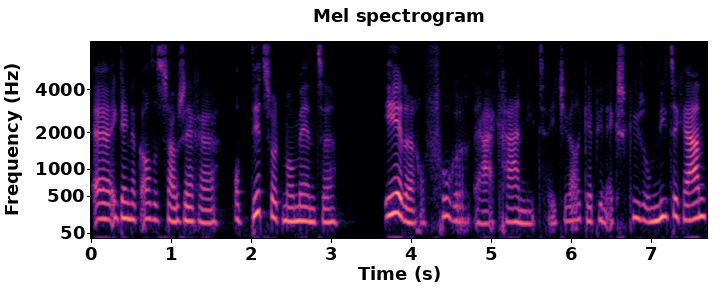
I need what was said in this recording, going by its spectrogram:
Uh, ik denk dat ik altijd zou zeggen, op dit soort momenten, eerder of vroeger, ja, ik ga niet. Weet je wel, ik heb je een excuus om niet te gaan.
